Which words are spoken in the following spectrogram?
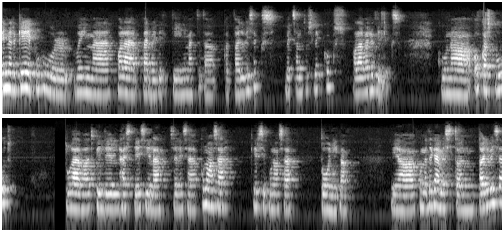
NRG puhul võime valevärvipilti nimetada ka talviseks metsanduslikuks valevärvipildiks, kuna okaspuud tulevad pildil hästi esile sellise punase, kirsipunase tooniga ja kuna tegemist on talvise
